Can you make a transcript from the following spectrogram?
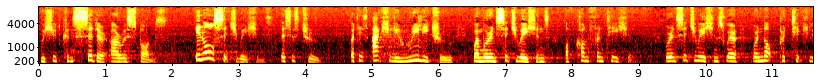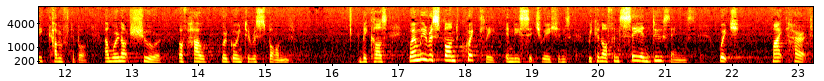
We should consider our response. In all situations, this is true, but it's actually really true when we're in situations of confrontation. We're in situations where we're not particularly comfortable and we're not sure of how we're going to respond. Because when we respond quickly in these situations, we can often say and do things which might hurt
